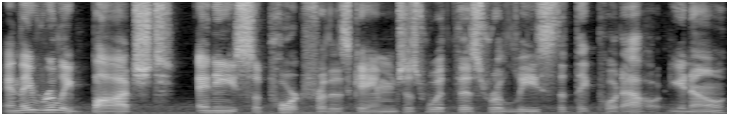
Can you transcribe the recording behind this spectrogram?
And they really botched any support for this game just with this release that they put out, you know?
